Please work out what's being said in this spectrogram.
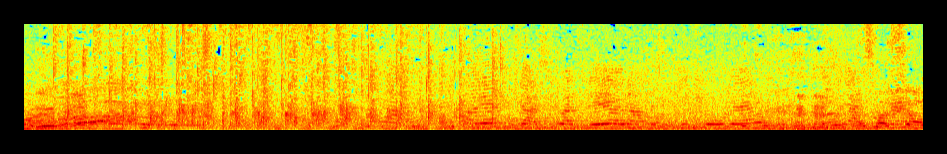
Valeu, né?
